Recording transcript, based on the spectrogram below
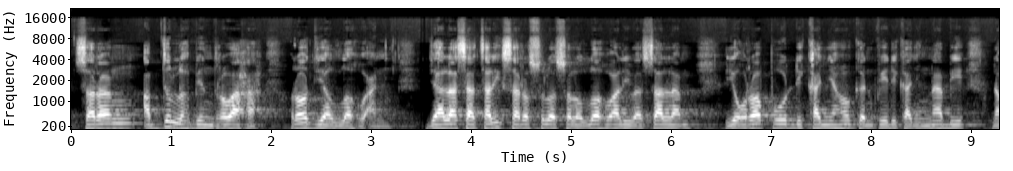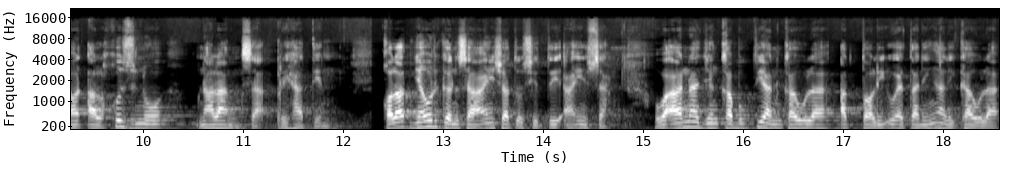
sareng Abdullah bin Rawahah radhiyallahu an jalasa calik sa Rasulullah sallallahu alaihi wasallam yurapu dikanyahokeun fi kanjing Nabi naon al khuznu nalangsa prihatin. Qalat nyaurkeun sa Aisyah tu Siti Aisyah wa ana jeung kabuktian kaula at-taliu eta ningali kaula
